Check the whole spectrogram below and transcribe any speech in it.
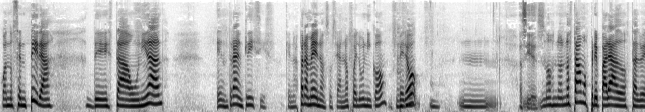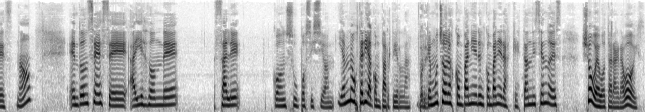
cuando se entera de esta unidad, entra en crisis, que no es para menos, o sea, no fue el único, pero mm, Así es. no, no, no estábamos preparados tal vez, ¿no? Entonces eh, ahí es donde sale con su posición. Y a mí me gustaría compartirla, porque muchos de los compañeros y compañeras que están diciendo es, yo voy a votar a Grabois.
